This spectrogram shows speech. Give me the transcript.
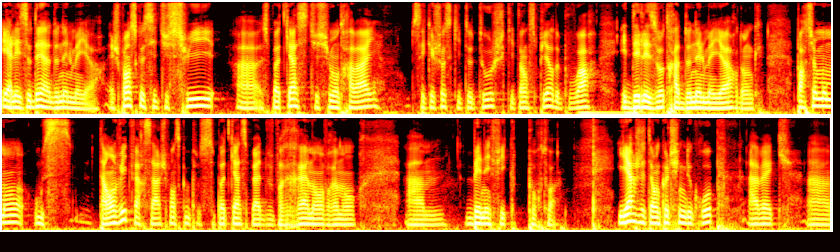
et à les aider à donner le meilleur. Et je pense que si tu suis euh, ce podcast, si tu suis mon travail, c'est quelque chose qui te touche, qui t'inspire de pouvoir aider les autres à donner le meilleur. Donc, à partir du moment où tu as envie de faire ça, je pense que ce podcast peut être vraiment, vraiment euh, bénéfique pour toi. Hier, j'étais en coaching de groupe avec euh,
